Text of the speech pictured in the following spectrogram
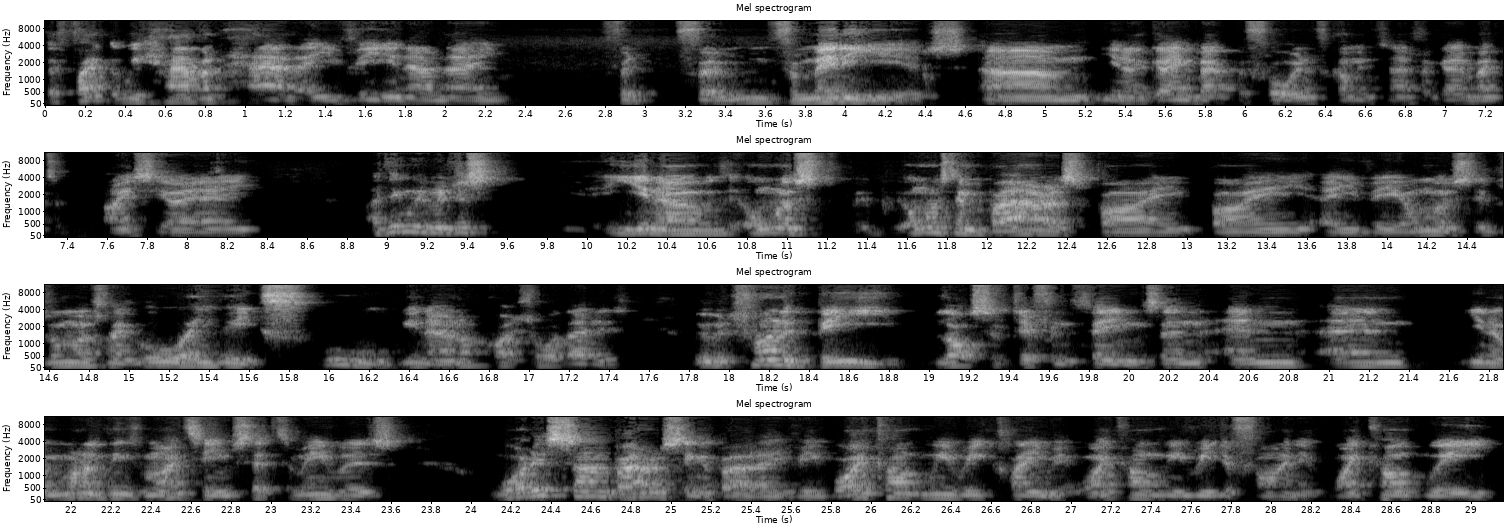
the fact that we haven't had AV in our name for, for, for many years, um, you know, going back before InfoComm International, going back to ICIA, I think we were just, you know, almost almost embarrassed by by AV. Almost it was almost like, oh, AV, ooh, you know, not quite sure what that is. we were trying to be lots of different things. And and and you know, one of the things my team said to me was, "What is so embarrassing about AV? Why can't we reclaim it? Why can't we redefine it? Why can't we?"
